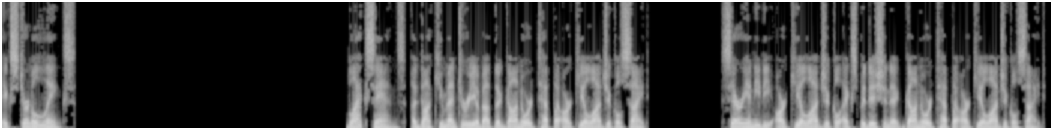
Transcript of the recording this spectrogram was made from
External links. Black Sands, a documentary about the Gonur Tepe archaeological site. Sarianidi Archaeological Expedition at Gonur Tepe Archaeological Site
